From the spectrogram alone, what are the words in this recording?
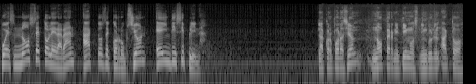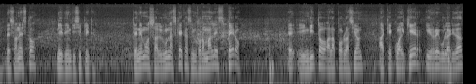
pues no se tolerarán actos de corrupción e indisciplina. La corporación no permitimos ningún acto deshonesto ni de indisciplina. Tenemos algunas quejas informales, pero eh, invito a la población a que cualquier irregularidad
